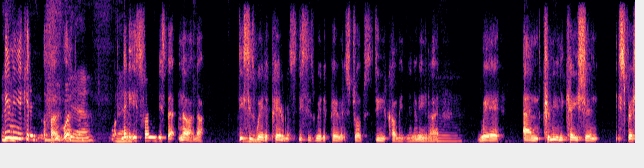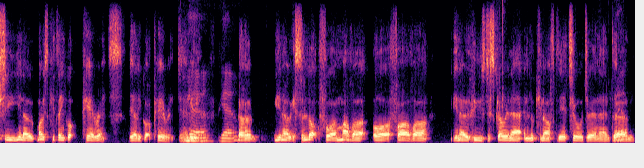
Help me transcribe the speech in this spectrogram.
What do you mean your kid ain't got a phone? What? yeah. What, yeah. Latest phone, this, that. No, no. This is where the parents, this is where the parents' jobs do come in. You know what I mean? Like, where, and communication, especially, you know, most kids ain't got parents. They only got a parent. You know what I mean? Yeah. Yeah. So, you know, it's a lot for a mother or a father, you know, who's just going out and looking after their children and, Yeah. um,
